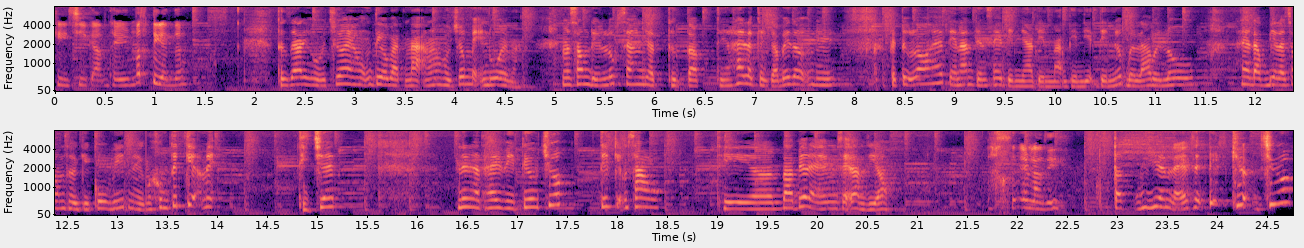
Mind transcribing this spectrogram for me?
thì chỉ cảm thấy mất tiền thôi. Thực ra thì hồi trước anh cũng tiêu bạt mạng hồi trước mẹ nuôi mà Mà xong đến lúc sang Nhật thực tập thì hay là kể cả bây giờ cũng thế. Phải tự lo hết tiền ăn, tiền xe, tiền nhà, tiền mạng, tiền điện, tiền nước, bờ la bờ lô Hay đặc biệt là trong thời kỳ Covid này mà không tiết kiệm ấy Thì chết. Nên là thay vì tiêu trước, tiết kiệm sau Thì uh, ba biết là em sẽ làm gì không? em làm gì? Tất nhiên là em sẽ tiết kiệm trước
